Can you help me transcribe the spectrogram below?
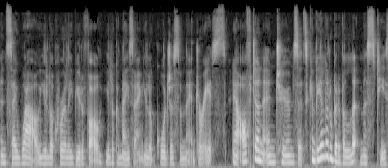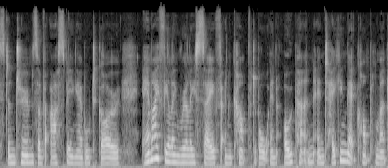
and say, Wow, you look really beautiful. You look amazing. You look gorgeous in that dress. Now, often in terms, it can be a little bit of a litmus test in terms of us being able to go, Am I feeling really safe and comfortable and open and taking that compliment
